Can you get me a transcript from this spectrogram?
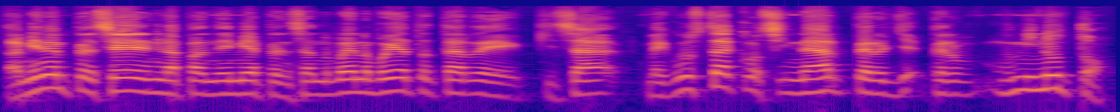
también empecé en la pandemia pensando, bueno, voy a tratar de, quizá, me gusta cocinar, pero, pero un minuto.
